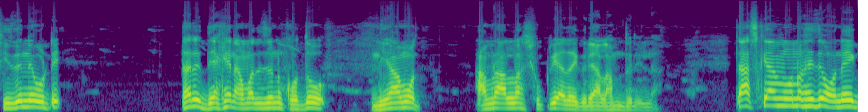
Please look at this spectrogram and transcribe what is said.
সিজনে ওঠে। তাহলে দেখেন আমাদের জন্য কত নিয়ামত। আমরা আল্লাহর শুক্রিয়া আদায় করি, আলহামদুলিল্লাহ। তা আজকে আমি মনে হয় যে অনেক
